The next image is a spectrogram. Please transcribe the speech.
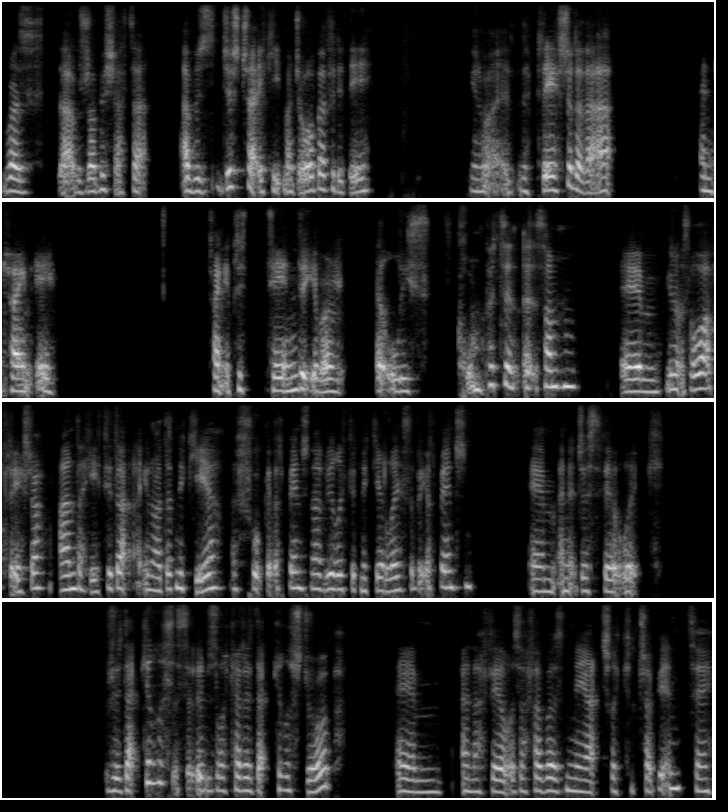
was that I was rubbish at it. I was just trying to keep my job every day. You know, eh, the pressure of that and trying to trying to pretend that you were at least competent at something. Um, you know, it's a lot of pressure, and I hated it. You know, I didn't care if folk get their pension. I really couldn't care less about your pension, um, and it just felt like ridiculous. It was like a ridiculous job, um, and I felt as if I wasn't actually contributing to.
